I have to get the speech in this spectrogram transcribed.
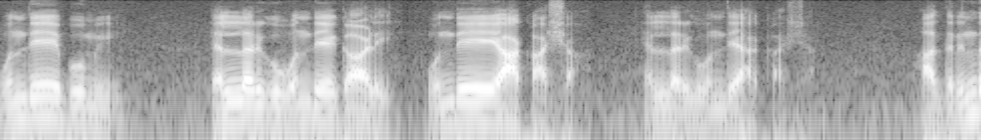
ಒಂದೇ ಭೂಮಿ, ಎಲ್ಲರಿಗೂ ಒಂದೇ ಗಾಳಿ, ಒಂದೇ ಆಕಾಶ, ಎಲ್ಲರಿಗೂ ಒಂದೇ ಆಕಾಶ. ಆದ್ದರಿಂದ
